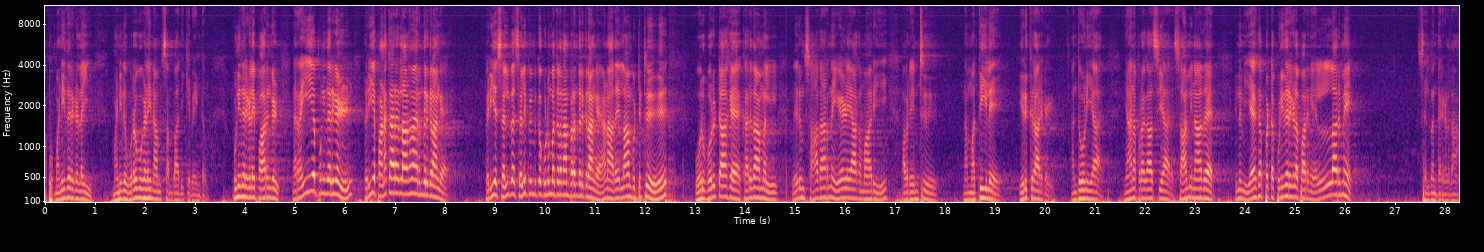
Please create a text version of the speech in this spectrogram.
அப்போ மனிதர்களை மனித உறவுகளை நாம் சம்பாதிக்க வேண்டும். புனிதர்களை பாருங்கள். நிறைய புனிதர்கள் பெரிய பணக்காரர்களாக தான் இருந்திருக்கிறாங்க. பெரிய செல்வ செழிப்புமிக்க குடும்பத்தில் தான் பிறந்திருக்கிறாங்க. ஆனால் அதையெல்லாம் விட்டுட்டு ஒரு பொருட்டாக கருதாமல் வெறும் சாதாரண ஏழையாக மாறி அவர் என்று நம் மத்தியிலே இருக்கிறார்கள். அந்தோணியார் ஞானப்பிரகாசியார் சாமிநாதர் இன்னும் ஏகப்பட்ட புனிதர்களை பாருங்கள் எல்லாருமே செல்வந்தர்கள் தான்.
